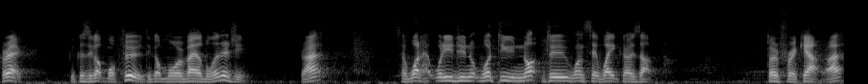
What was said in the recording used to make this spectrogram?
Correct, because they got more food, they got more available energy, right? So what, what do you do? What do you not do once their weight goes up? Don't freak out, right?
